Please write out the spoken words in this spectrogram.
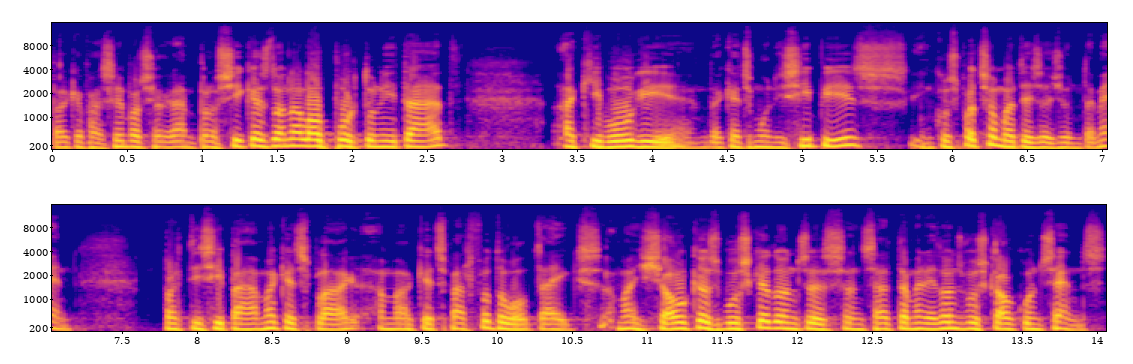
perquè faci inversió gran, però sí que es dona l'oportunitat a qui vulgui d'aquests municipis, inclús pot ser el mateix ajuntament, participar en aquests, pla, en aquests parcs fotovoltaics. Amb això el que es busca doncs, és, en certa manera, doncs, buscar el consens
